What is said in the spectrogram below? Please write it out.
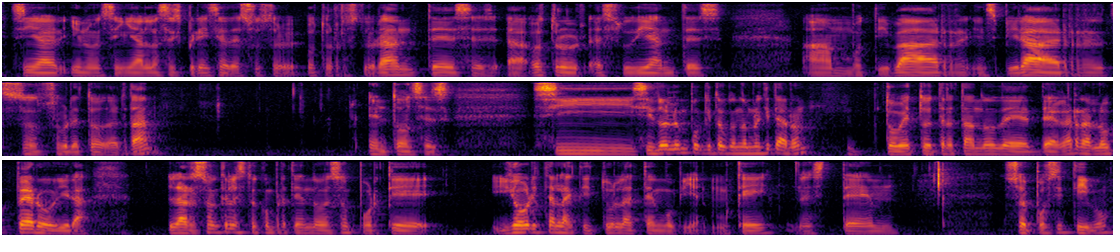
enseñar, you know, enseñar las experiencias de sus otros restaurantes, otros estudiantes, motivar, inspirar, sobre todo, ¿verdad? Entonces, sí, sí duele un poquito cuando me quitaron. Todavía estoy tratando de, de agarrarlo, pero mira, la razón que le estoy compartiendo eso porque yo ahorita la actitud la tengo bien, ¿ok? Este, soy positivo,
